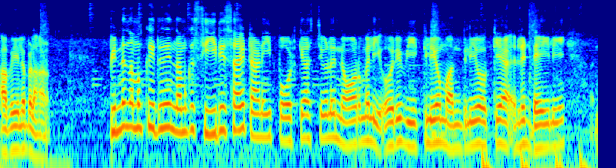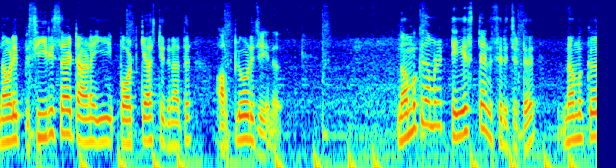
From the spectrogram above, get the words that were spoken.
അവൈലബിൾ ആണ്. പിന്നെ നമുക്ക് ഇത് നമുക്ക് സീരിയസ് ആയിട്ടാണ് ഈ പോഡ്കാസ്റ്റുകൾ നോർമലി ഒരു വീക്ക്ലിയോ മന്ത്ലിയോ ഒക്കെ അല്ലെങ്കിൽ ഡെയിലി നമ്മൾ സീരിയസ് ആയിട്ടാണ് ഈ പോഡ്കാസ്റ്റ് ഇതിനകത്ത് അപ്ലോഡ് ചെയ്യുന്നത്. നമുക്ക് നമ്മുടെ ടേസ്റ്റ് അനുസരിച്ചിട്ട് നമുക്ക്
